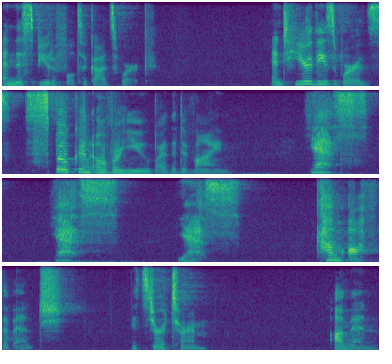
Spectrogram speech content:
and this beautiful to God's work. And hear these words spoken over you by the divine Yes, yes, yes. Come off the bench. It's your turn. Amen.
